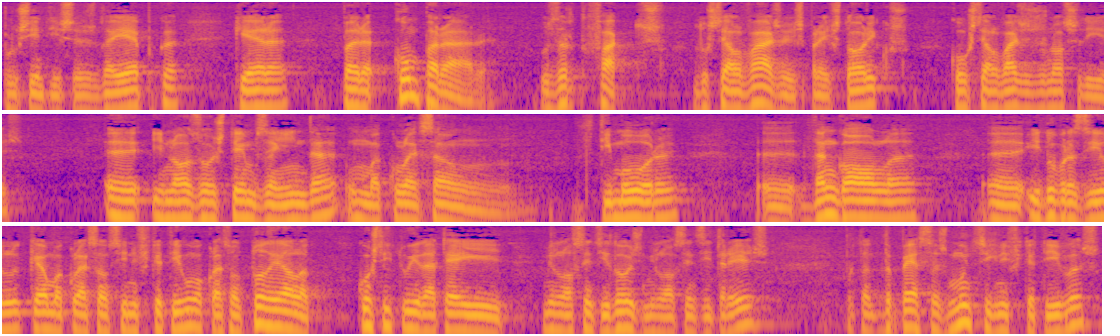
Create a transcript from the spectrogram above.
pelos cientistas da época, que era para comparar os artefactos dos selvagens pré-históricos com os selvagens dos nossos dias. Eh, e nós hoje temos ainda uma coleção Timor, eh, de Angola eh, e do Brasil, que é uma coleção significativa, uma coleção toda ela constituída até aí 1902, 1903, portanto, de peças muito significativas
